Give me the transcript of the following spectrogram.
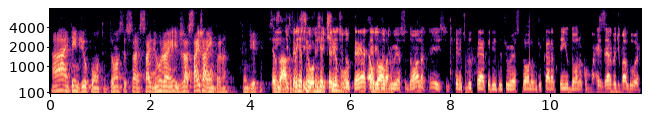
Ah, entendi o ponto. Então você sai, sai de um, já, ele já sai e já entra, né? Entendi. Sim, Exato, porque assim, o objetivo diferente do Tether é o dólar. do True US Dollar, é isso, diferente do Tether e do True US Dollar, onde o cara tem o dólar como uma reserva de valor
